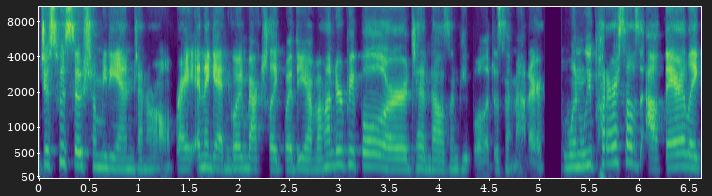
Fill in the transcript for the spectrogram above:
just with social media in general, right? And again, going back to like whether you have 100 people or 10,000 people, it doesn't matter. When we put ourselves out there, like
